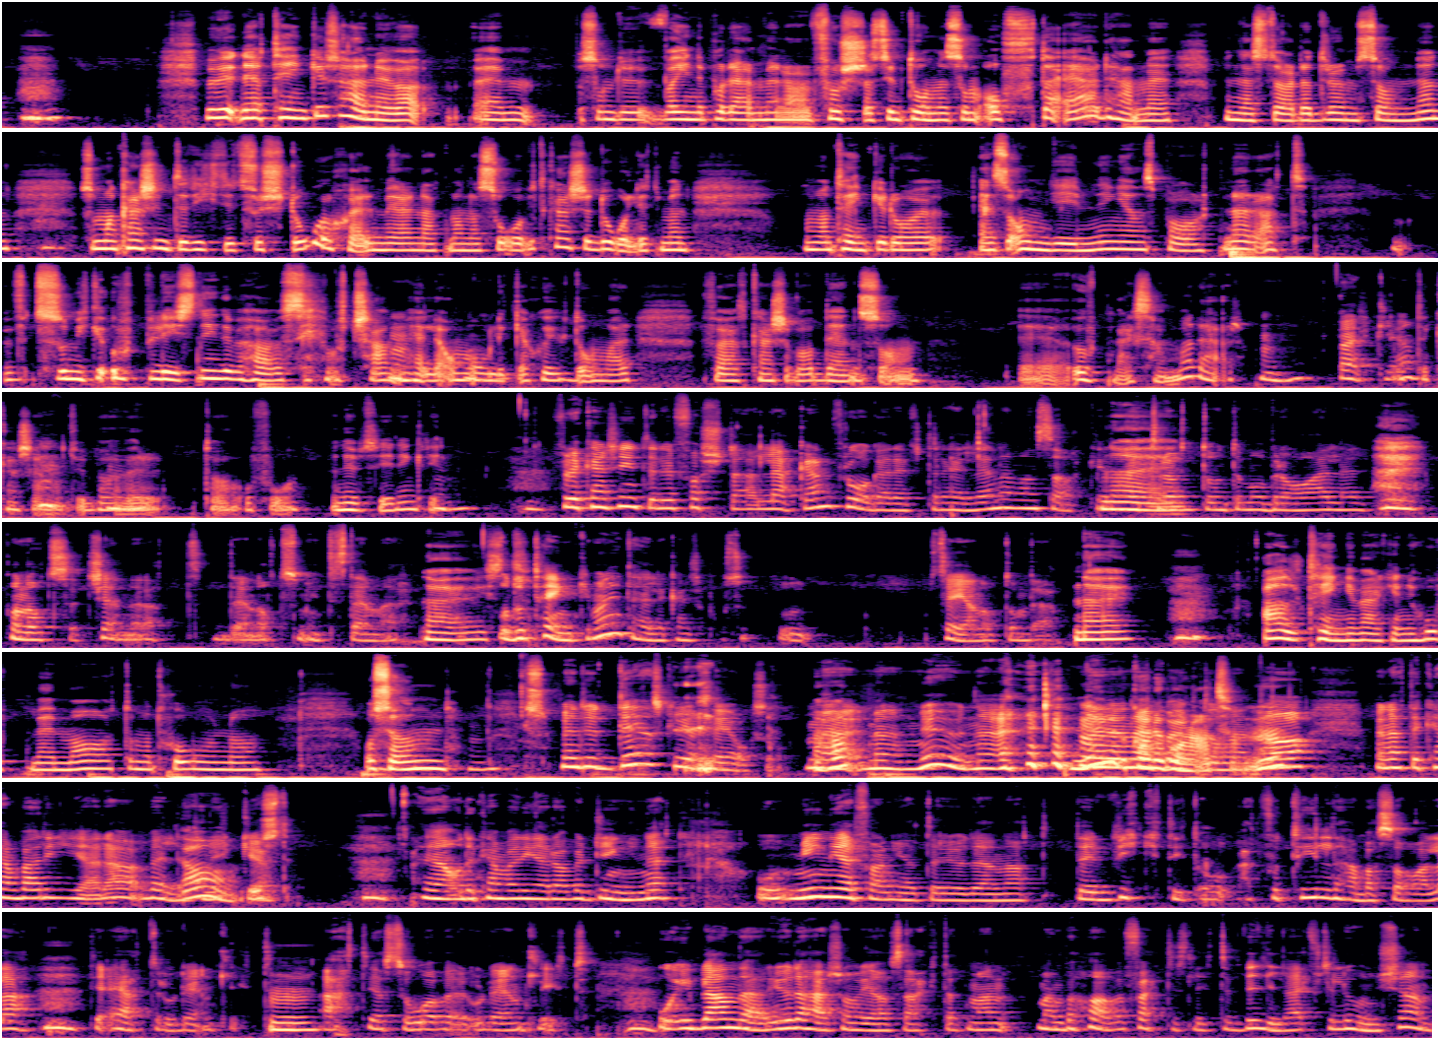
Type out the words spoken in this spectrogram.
Men när jag tänker så här nu, ehm, som du var inne på där med de första symptomen som ofta är det här med, med den här störda drömsömnen. Som man kanske inte riktigt förstår själv mer än att man har sovit kanske dåligt. Men om man tänker då ens omgivning, ens partner, att så mycket upplysning det behövs i vårt samhälle om olika sjukdomar för att kanske vara den som eh, uppmärksammar det här. Mm, verkligen. Det kanske är något vi behöver ta och få en utredning kring. För det kanske inte är det första läkaren frågar efter heller när man söker. Nej. Är trött och inte mår bra eller på något sätt känner att det är något som inte stämmer. Nej. Och då tänker man inte heller kanske på att säga något om det. Nej. Allt hänger verkligen ihop med mat och motion och, och sömn. Men du, det skulle jag säga också. Men, men nu när, Nu den här på något. sjukdomen- Mm. Ja, men att det kan variera väldigt Ja, mycket. det. Ja, och det kan variera över dygnet. Och min erfarenhet är ju den att det är viktigt att, få till det här basala. Att jag äter ordentligt. Att jag sover ordentligt. Och ibland är det ju det här som vi har sagt att man, man behöver faktiskt lite vila efter lunchen.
